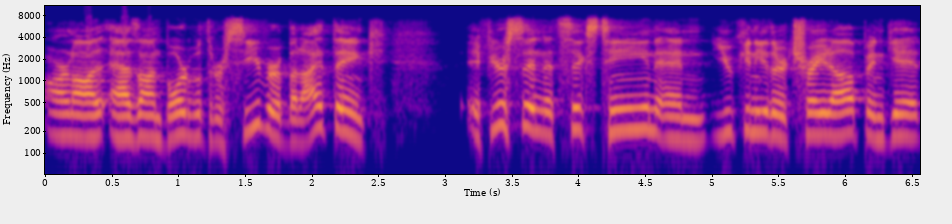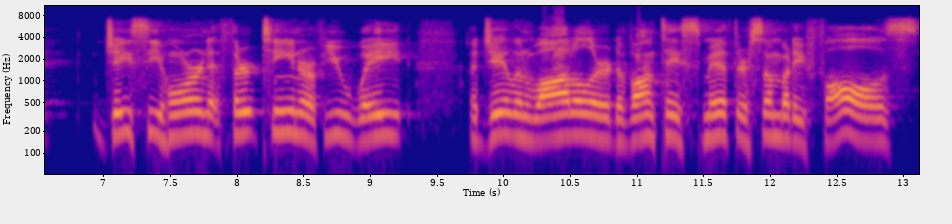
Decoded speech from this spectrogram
aren't as on board with receiver, but I think if you're sitting at 16 and you can either trade up and get Jaycee Horn at 13 or if you wait a Jaylen Waddle or DeVonta Smith or somebody falls,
